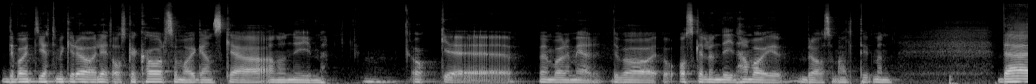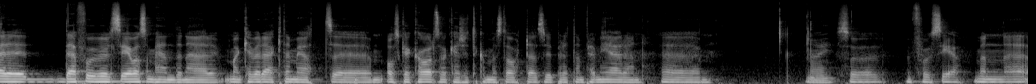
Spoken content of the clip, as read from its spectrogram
det var inte jättemycket rörlighet. Oskar Karlsson var ju ganska anonym. Och eh, vem var det mer? Det var Oskar Lundin. Han var ju bra som alltid. Men där, där får vi väl se vad som händer när... Man kan väl räkna med att eh, Oskar Karlsson kanske inte kommer starta Superettan-premiären. Eh, Nej. så vi får se. Men eh,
